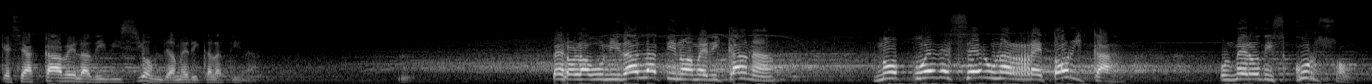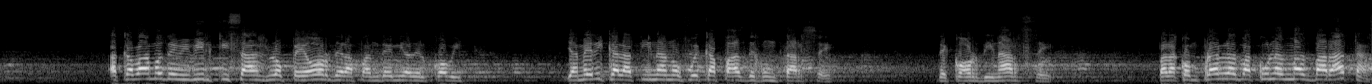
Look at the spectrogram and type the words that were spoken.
que se acabe la división de América Latina. Pero la unidad latinoamericana no puede ser una retórica un mero discurso. Acabamos de vivir quizás lo peor de la pandemia del COVID y América Latina no fue capaz de juntarse, de coordinarse para comprar las vacunas más baratas.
